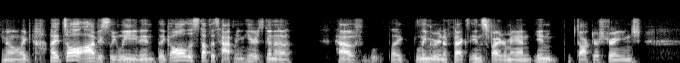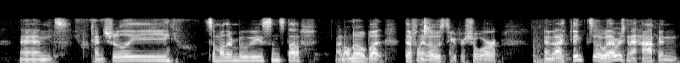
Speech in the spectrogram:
You know, like it's all obviously leading in. Like all the stuff that's happening here is gonna have like lingering effects in Spider-Man, in Doctor Strange, and potentially some other movies and stuff. I don't know, but definitely those two for sure. And I think so. Whatever's gonna happen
